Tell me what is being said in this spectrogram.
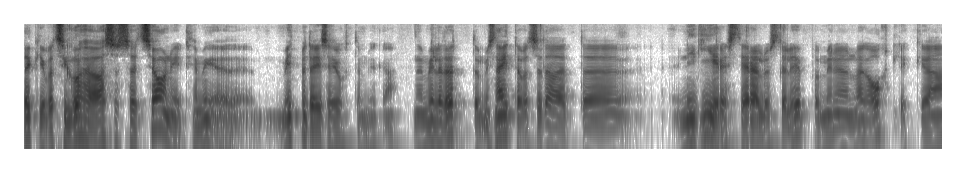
tekivad siin kohe assotsiatsioonid mitme teise juhtumiga, mille tõttu, mis näitavad seda, et äh, nii kiiresti järeldustele hüppamine on väga ohtlik ja,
